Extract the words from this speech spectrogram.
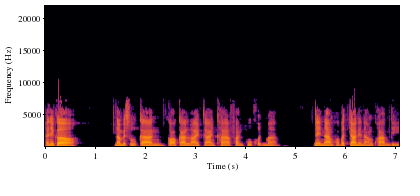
อันนี้ก็นำไปสู่การก่อการร้ายการฆ่าฟันผู้คนมาก ในนามของพระเจ้าในนามความดี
